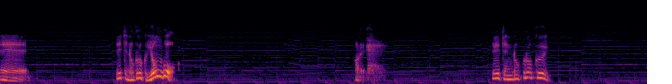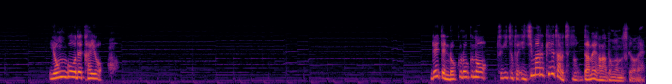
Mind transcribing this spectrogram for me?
えー、0.6645。あれ。0.6645で買いよう。0.66の次ちょっと10切れたらちょっとダメかなと思うんですけどね。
